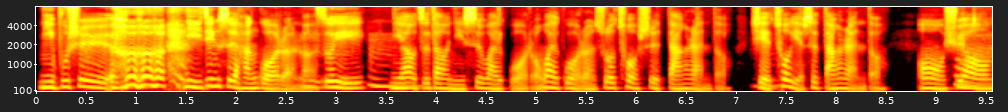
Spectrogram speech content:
你不是，你已经是韩国人了，嗯所以嗯你要知道你是外国人，外国人说错是当然的，写错也是当然的。哦，需要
